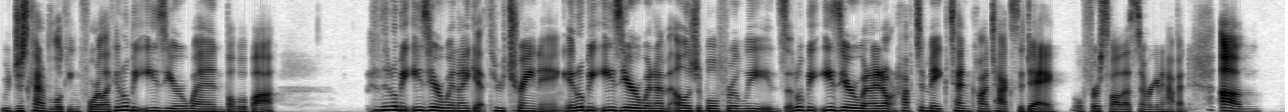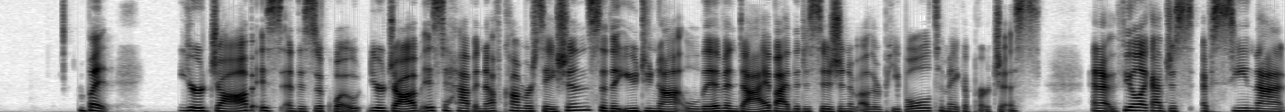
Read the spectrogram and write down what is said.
we're just kind of looking for like it'll be easier when blah blah blah it'll be easier when I get through training. It'll be easier when I'm eligible for leads. It'll be easier when I don't have to make 10 contacts a day. Well, first of all, that's never going to happen. Um but your job is and this is a quote, your job is to have enough conversations so that you do not live and die by the decision of other people to make a purchase. And I feel like I've just I've seen that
